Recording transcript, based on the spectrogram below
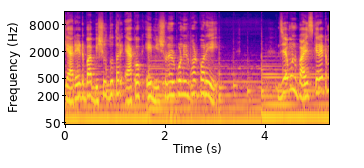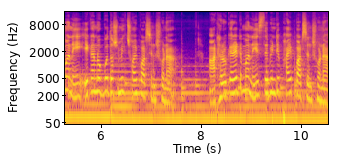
ক্যারেট বা বিশুদ্ধতার একক এই মিশ্রণের উপর নির্ভর করে। যেমন বাইশ ক্যারেট মানে একানব্বই দশমিক ছয় পার্সেন্ট সোনা, আঠারো ক্যারেট মানে সেভেন্টি ফাইভ পার্সেন্ট সোনা।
